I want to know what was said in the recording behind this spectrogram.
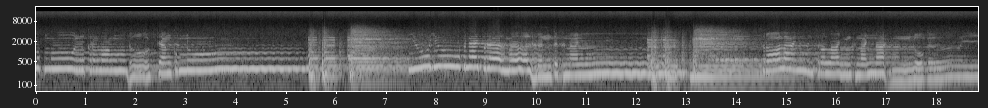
មុខមូលក្រឡងដូចទាំងគំនូយូយូផ្នែកព្រើលមើលរិនទឹកខ្នាញ់ស្រឡាញ់ស្រឡាញ់ខ្នាញ់ណាស់លោកអើយ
